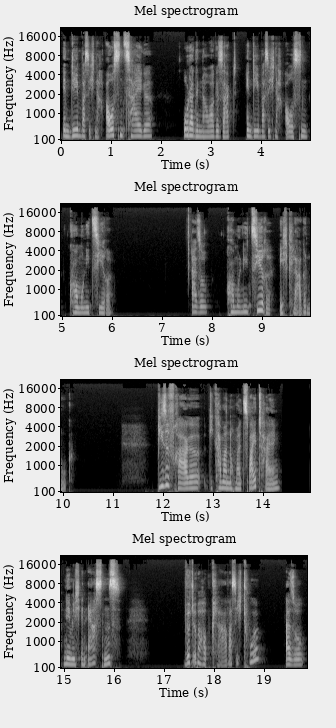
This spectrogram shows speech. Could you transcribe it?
in dem, was ich nach außen zeige, oder genauer gesagt, in dem, was ich nach außen kommuniziere? Also kommuniziere ich klar genug? Diese Frage, die kann man nochmal zweiteilen, nämlich in erstens, wird überhaupt klar, was ich tue? Also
